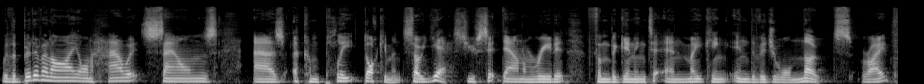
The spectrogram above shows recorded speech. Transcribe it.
with a bit of an eye on how it sounds as a complete document. So, yes, you sit down and read it from beginning to end, making individual notes, right?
